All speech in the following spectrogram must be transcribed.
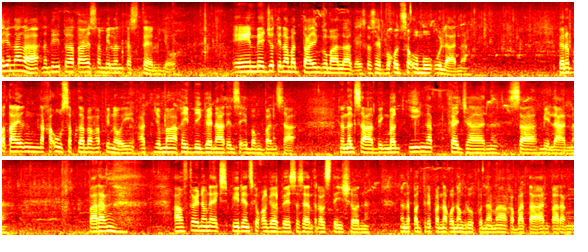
Ayun na nga, nandito na tayo sa Milan Castello. And medyo tinamad tayong gumala guys kasi bukod sa umuulan, meron pa tayong nakausap na mga Pinoy at yung mga kaibigan natin sa ibang bansa na nagsabing mag-ingat ka dyan sa Milan. Parang after nung na-experience ko kagabi sa Central Station na napagtripan ako ng grupo ng mga kabataan parang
